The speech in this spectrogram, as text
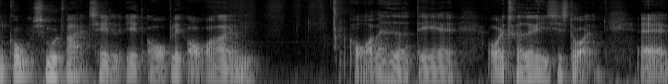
en god smutvej til et overblik over, øh, over hvad hedder det, øh, over det tredje riges historie. Øh,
